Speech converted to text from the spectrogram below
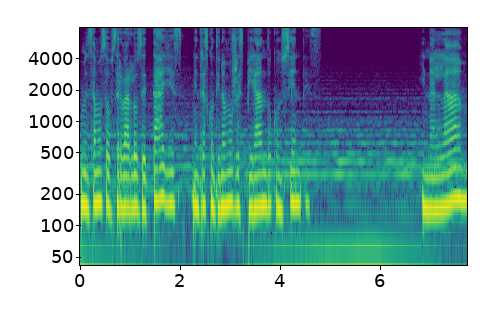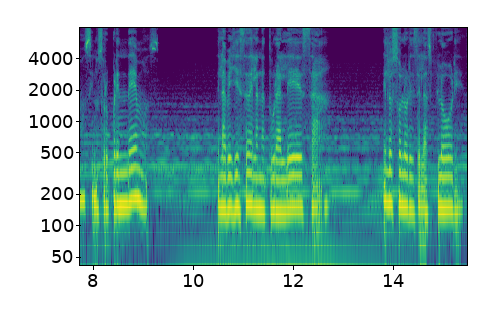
Comenzamos a observar los detalles mientras continuamos respirando conscientes. Inhalamos y nos sorprendemos de la belleza de la naturaleza, de los olores de las flores.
